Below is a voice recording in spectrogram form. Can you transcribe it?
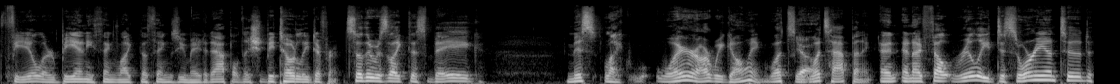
feel or be anything like the things you made at Apple. They should be totally different. So there was like this vague miss like where are we going what's yeah. what's happening and and i felt really disoriented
